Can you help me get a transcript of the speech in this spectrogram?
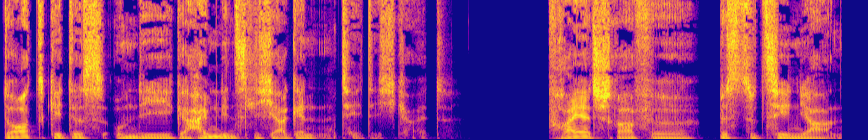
Dort geht es um die geheimdienstliche Agententätigkeit. Freiheitsstrafe bis zu zehn Jahren.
